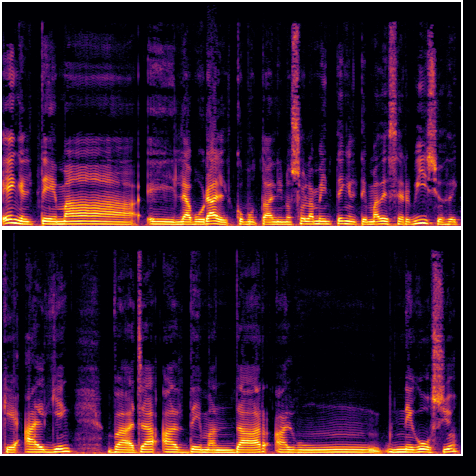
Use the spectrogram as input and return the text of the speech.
en el tema laboral como tal y no solamente en el tema de servicios, de que alguien vaya a demandar algún negocio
